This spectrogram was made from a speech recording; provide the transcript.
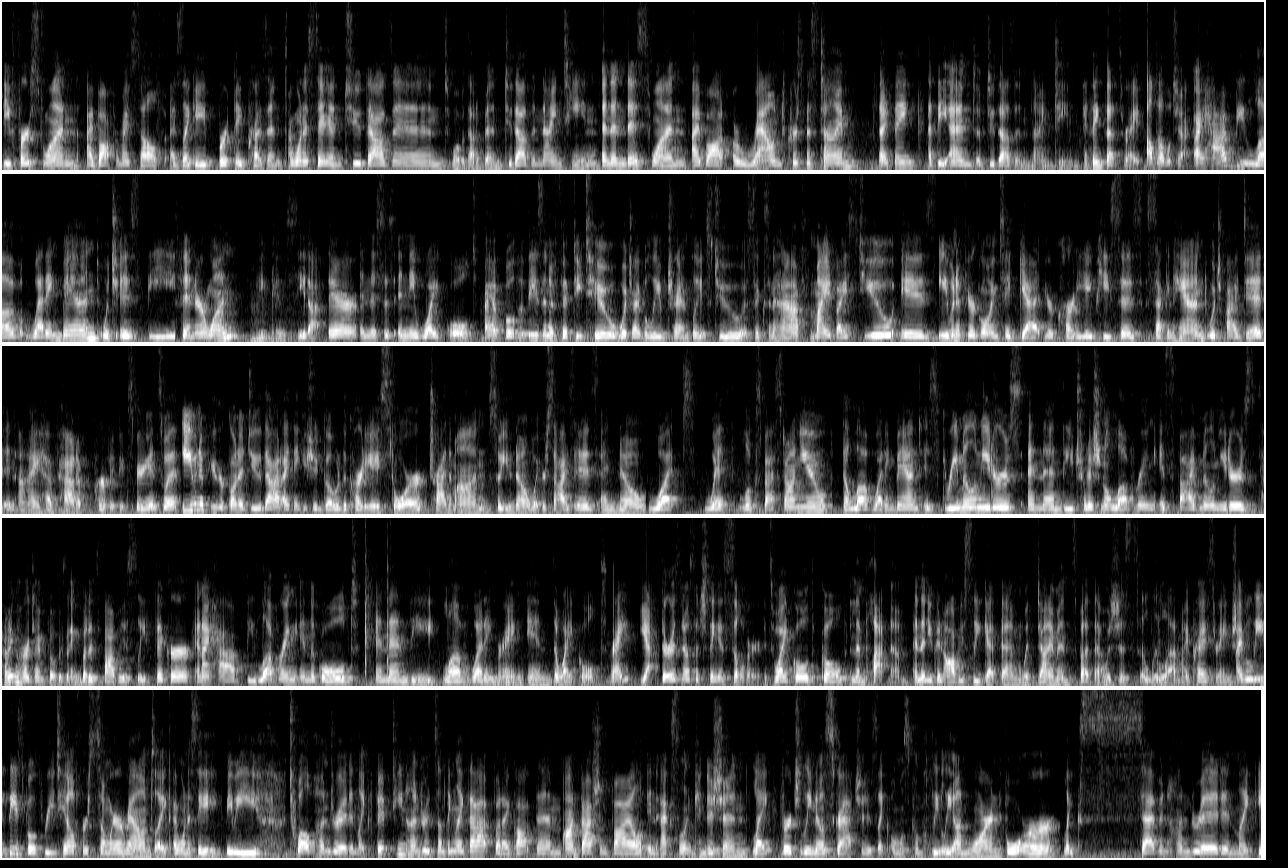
The first one I bought for myself as like a birthday present. I wanna say in 2000, what would that have been? 2019. And then this one I bought around Christmas time I think, at the end of 2019. I think that's right. I'll double check. I have the Love Wedding Band, which is the thinner one. You can see that there. And this is in the white gold. I have both of these in a 52, which I believe translates to a six and a half. My advice to you is even if you're going to get your Cartier pieces secondhand, which I did and I have had a perfect experience with, even if you're gonna do that, I think you should go to the Cartier store, try them on so you know what your size is and know what width looks best on you. The Love Wedding Band is three millimeters and then the traditional Love Ring is five millimeters. It's having a hard time focusing, but it's obviously thicker. And I have the Love Ring in the gold and then the Love Wedding Ring in the white gold, right? Yeah, there is no such thing as silver. It's white gold, gold, and then platinum. And then you can obviously get them with diamonds, but that was just a little out of my price range. I believe these both retail for somewhere around like, I wanna say maybe 1200 and like 1500, something like that, but I got them on on Fashionphile in excellent condition, like virtually no scratches, like almost completely unworn for like 700 and like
